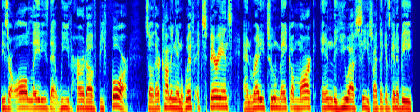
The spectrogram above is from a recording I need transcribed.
These are all ladies that we've heard of before. So they're coming in with experience and ready to make a mark in the UFC. So I think it's going to be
